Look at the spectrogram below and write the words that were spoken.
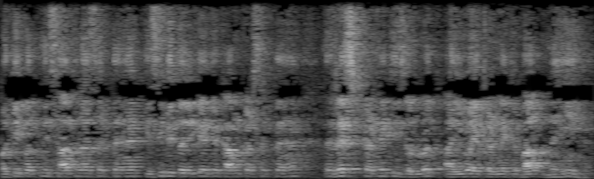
पति पत्नी साथ रह सकते हैं, किसी भी तरीके के काम कर सकते हैं। रेस्ट करने की ज़रूरत आईयूआई करने के बाद नहीं है।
